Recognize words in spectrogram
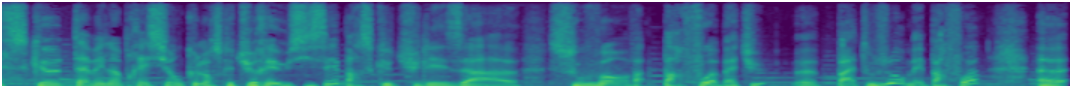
Est-ce que tu avais l'impression que lorsque tu réussissais, parce que tu les as euh, souvent, parfois battus, euh, pas toujours, mais parfois, euh,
